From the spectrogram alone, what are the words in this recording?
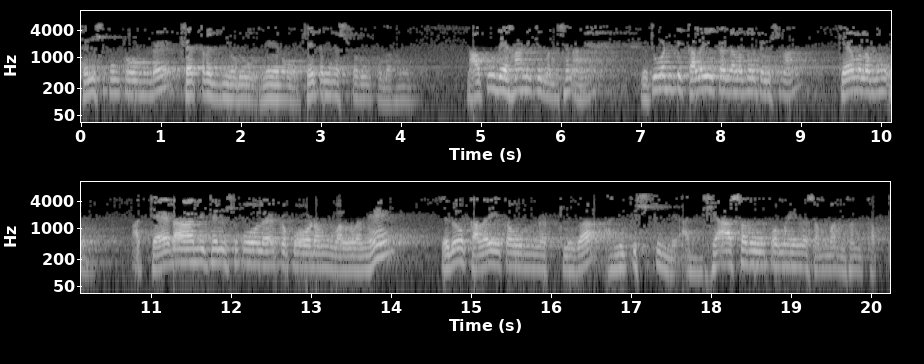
తెలుసుకుంటూ ఉండే క్షేత్రజ్ఞుడు నేను చైతన్య స్వరూపుడను. నాకు దేహానికి మధ్యన ఎటువంటి కలయిక గలదో కేవలము ఆ తేడాన్ని తెలుసుకోలేకపోవడం వల్లనే ఏదో కలయిక ఉన్నట్లుగా అనిపిస్తుంది. అధ్యాస రూపమైన సంబంధం తప్ప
